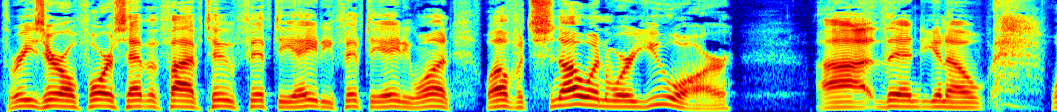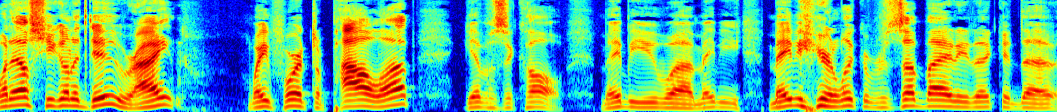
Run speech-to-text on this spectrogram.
304 752 5080 5081. Well, if it's snowing where you are, uh, then, you know, what else are you going to do, right? Wait for it to pile up? Give us a call. Maybe you, uh, maybe, maybe you're looking for somebody that could uh,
